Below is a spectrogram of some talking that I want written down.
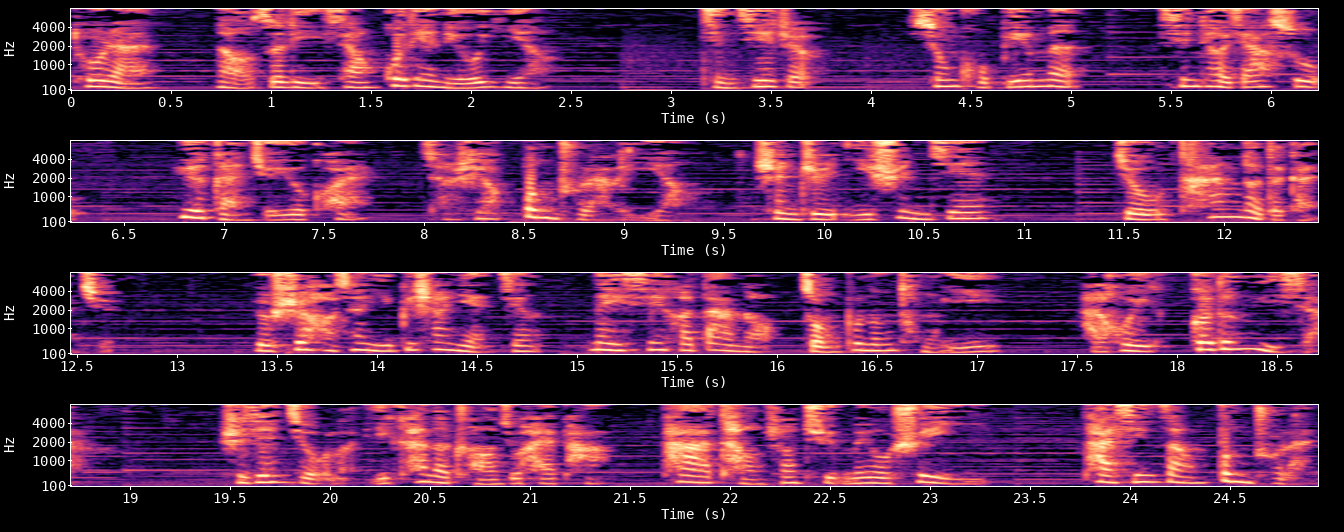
突然脑子里像过电流一样，紧接着胸口憋闷，心跳加速，越感觉越快，像是要蹦出来了一样，甚至一瞬间就瘫了的感觉。有时好像一闭上眼睛，内心和大脑总不能统一，还会咯噔一下。时间久了，一看到床就害怕，怕躺上去没有睡意，怕心脏蹦出来，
